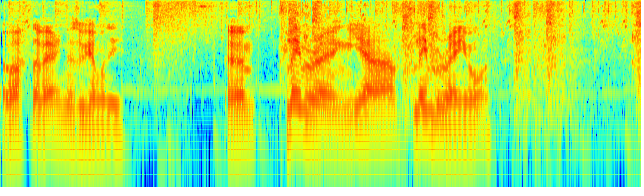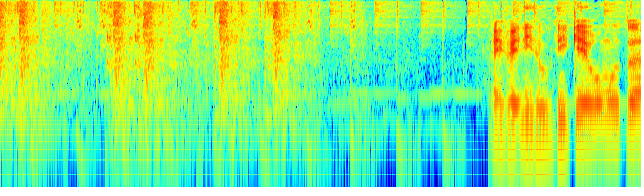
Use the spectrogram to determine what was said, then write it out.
Oh, wacht, dat werkt natuurlijk helemaal niet. Ehm, Flamerang, ja, Flamerang, jongen. Ik weet niet hoe ik die kerel moet... eh,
